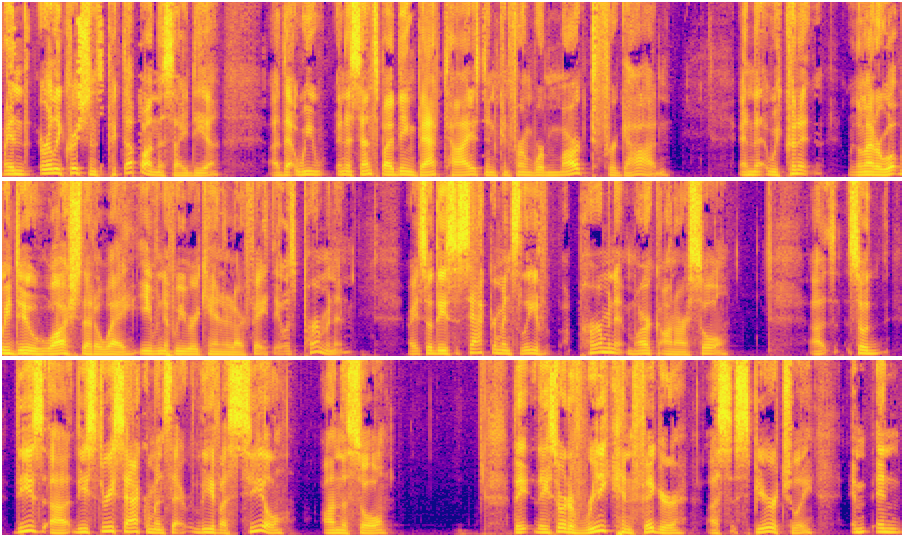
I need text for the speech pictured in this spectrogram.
And early Christians picked up on this idea uh, that we, in a sense, by being baptized and confirmed, were marked for God, and that we couldn't, no matter what we do, wash that away, even if we recanted our faith. It was permanent, right? So these sacraments leave permanent mark on our soul. Uh, so these uh, these three sacraments that leave a seal on the soul, they they sort of reconfigure us spiritually and, and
